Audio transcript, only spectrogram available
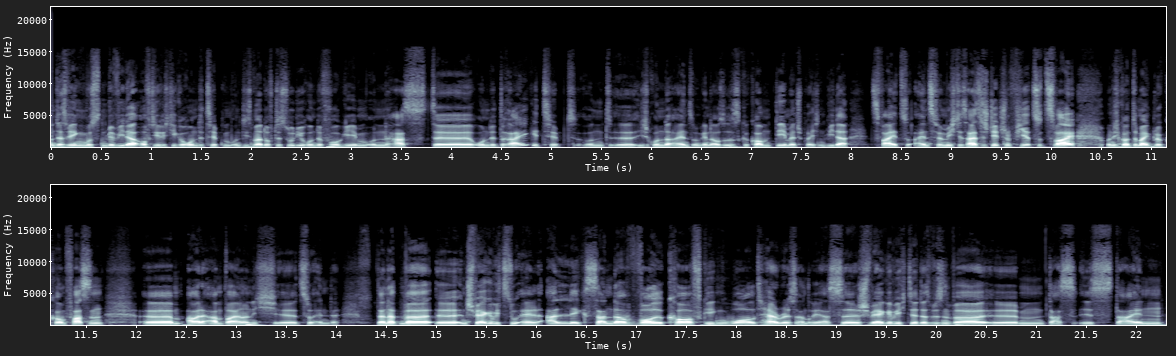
und deswegen mussten wir wieder auf die richtige Runde tippen. Und diesmal durftest du die Runde vorgeben und hast äh, Runde 3 getippt und äh, ich Runde 1 und genauso ist es gekommen. Dementsprechend wieder 2 zu 1 für mich. Das heißt, es steht schon 4 zu 2 und ich konnte mein Glück kaum fassen. Ähm, aber der Abend war ja noch nicht äh, zu Ende. Dann hatten wir äh, ein Schwergewichtsduell. Alexander Volkov gegen Walt Harris, Andreas. Äh, Schwergewichte, das wissen wir, ähm, das ist dein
